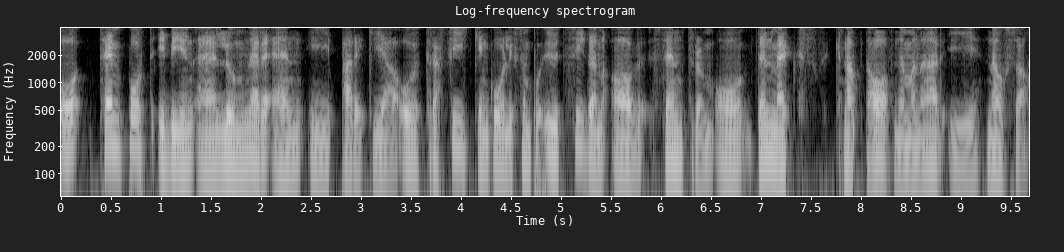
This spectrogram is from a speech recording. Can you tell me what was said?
Och tempot i byn är lugnare än i Parikia och trafiken går liksom på utsidan av centrum och den märks knappt av när man är i Nausa.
